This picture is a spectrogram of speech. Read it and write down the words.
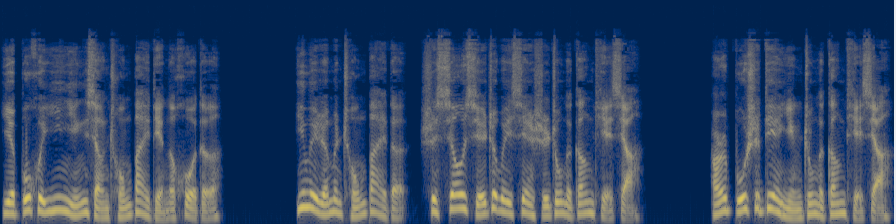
也不会因影响崇拜点的获得，因为人们崇拜的是萧协这位现实中的钢铁侠。”而不是电影中的钢铁侠。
